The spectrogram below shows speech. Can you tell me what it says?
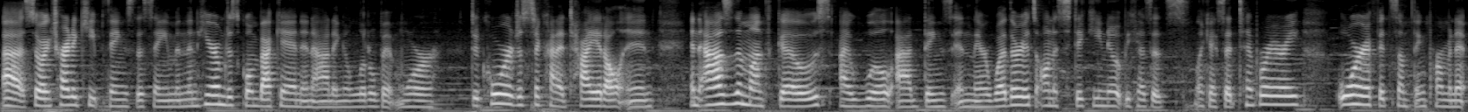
Uh, so i try to keep things the same. And then here i'm just going back in and adding a little bit more decor just to kind of tie it all in. And as the month goes i will add things in there whether it's on a sticky note because it's like i said temporary or if it's something permanent.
